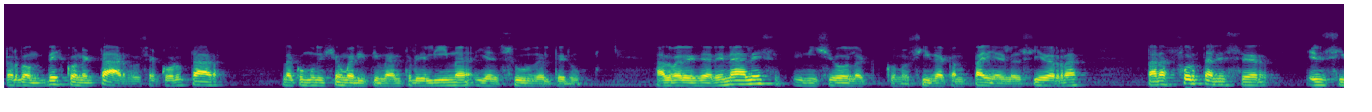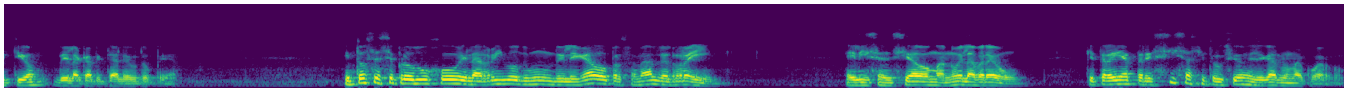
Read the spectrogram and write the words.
perdón, desconectar, o sea, cortar la comunicación marítima entre Lima y el sur del Perú. Álvarez de Arenales inició la conocida campaña de la Sierra para fortalecer el sitio de la capital europea. Entonces se produjo el arribo de un delegado personal del rey, el licenciado Manuel Abreu, que traía precisas instrucciones de llegar a un acuerdo.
